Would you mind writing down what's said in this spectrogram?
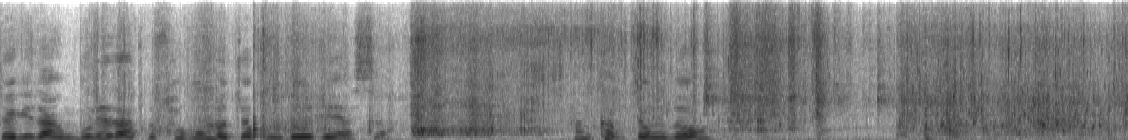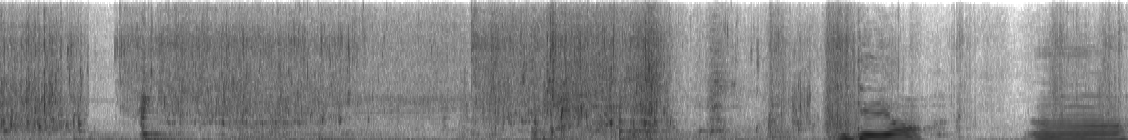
여기다가 물에다 또 소금을 조금 넣어줘야어 한 컵 정도. 이게요 어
